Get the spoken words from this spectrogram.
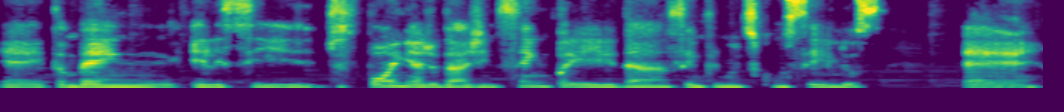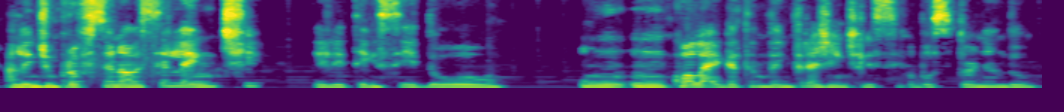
É, também ele se dispõe a ajudar a gente sempre, ele dá sempre muitos conselhos. É, além de um profissional excelente, ele tem sido um, um colega também para a gente. Ele acabou se tornando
